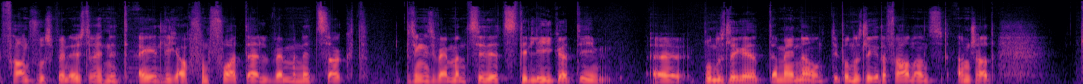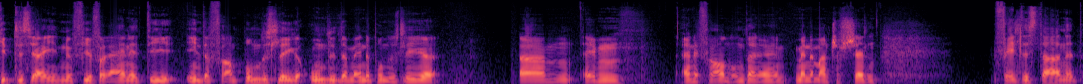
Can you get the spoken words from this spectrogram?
Frauenfußball in Österreich nicht eigentlich auch von Vorteil, wenn man nicht sagt, beziehungsweise wenn man sich jetzt die Liga, die äh, Bundesliga der Männer und die Bundesliga der Frauen ans anschaut, gibt es ja eigentlich nur vier Vereine, die in der Frauen-Bundesliga und in der Männer-Bundesliga ähm, eben eine Frauen- und eine Männermannschaft stellen. Fällt es da nicht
